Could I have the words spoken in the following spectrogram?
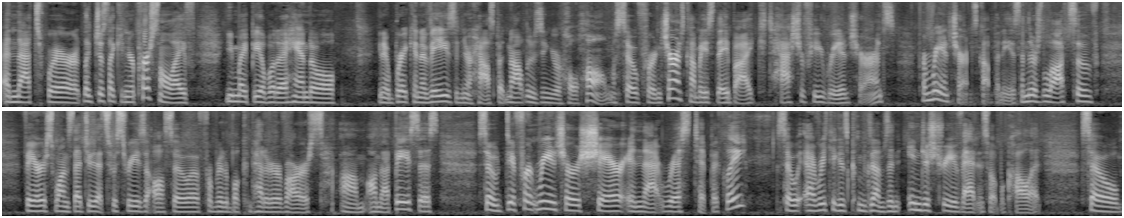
and that's where, like just like in your personal life, you might be able to handle, you know, breaking a vase in your house, but not losing your whole home. So for insurance companies, they buy catastrophe reinsurance from reinsurance companies, and there's lots of various ones that do that. Swiss Re is also a formidable competitor of ours um, on that basis. So different reinsurers share in that risk typically. So everything is, becomes an industry event, is what we'll call it. So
